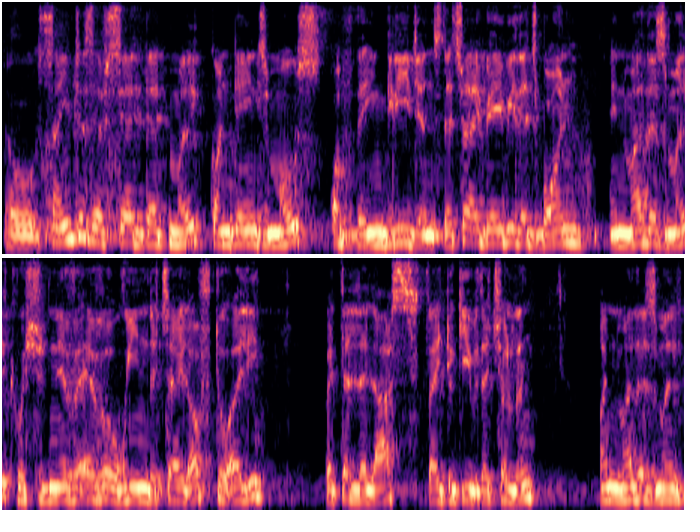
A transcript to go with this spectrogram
So scientists have said that milk contains most of the ingredients. That's why a baby that's born in mother's milk, we should never ever wean the child off too early. But till the last, try to keep the children on mother's milk.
